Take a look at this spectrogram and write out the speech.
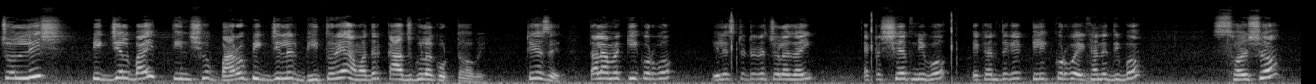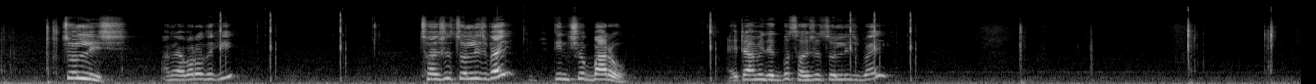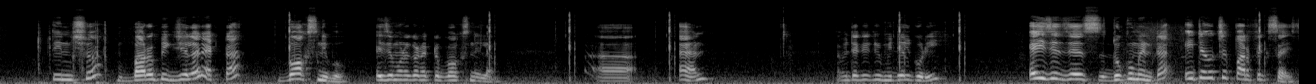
চল্লিশ পিকজেল বাই তিনশো বারো পিকজেলের ভিতরে আমাদের কাজগুলো করতে হবে। ঠিক আছে? তাহলে আমরা কি করব? ইলাস্ট্রেটরে চলে যাই। একটা শেপ নিব, এখান থেকে ক্লিক করব, এখানে দিব ছয়শো চল্লিশ। আমি আবারও দেখি, ছয়শো চল্লিশ বাই তিনশো বারো। এটা আমি দেখব ছয়শো চল্লিশ বাই তিনশো বারো পিকজেলের একটা বক্স নিব। এই যে মনে করেন একটা বক্স নিলাম। অ্যান্ড আমি এটাকে একটু মিডল করি। এই যে যে ডকুমেন্টটা এটা হচ্ছে পারফেক্ট সাইজ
